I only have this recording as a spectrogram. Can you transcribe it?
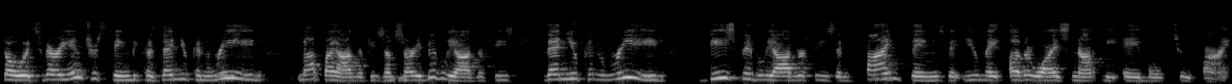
So it's very interesting because then you can read, not biographies, I'm sorry, bibliographies, then you can read these bibliographies and find things that you may otherwise not be able to find.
